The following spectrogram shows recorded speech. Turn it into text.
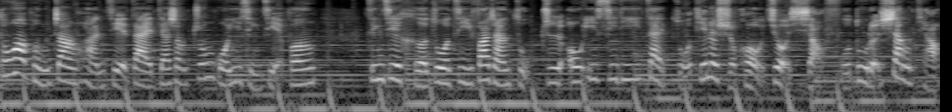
通货膨胀缓解，再加上中国疫情解封，经济合作暨发展组织 OECD 在昨天的时候就小幅度的上调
